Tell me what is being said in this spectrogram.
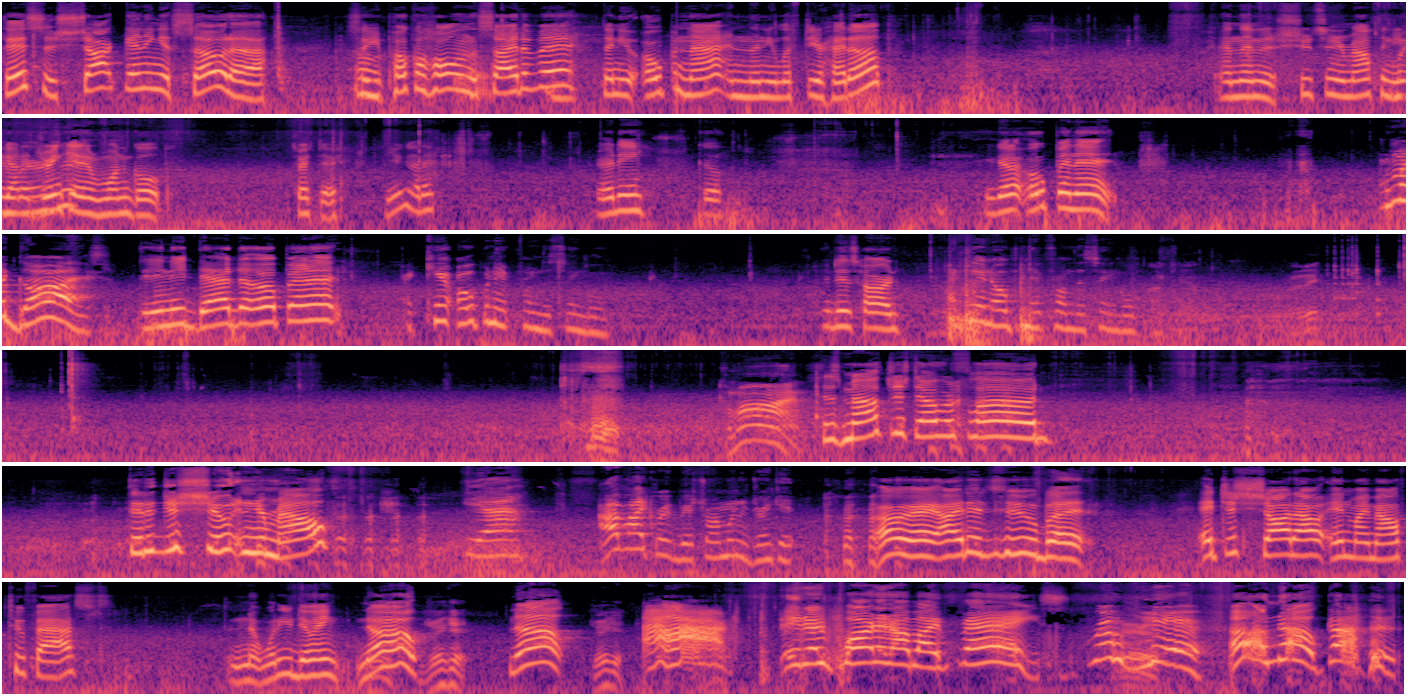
This is shotgunning a soda. So Oh. you poke a hole in the side of it, then you open that, and then you lift your head up. And then it shoots in your mouth, and you Wait, gotta drink it? it? in one gulp. It's right there. You got it. Ready? Go. You gotta open it. Oh my gosh. Do you need dad to open it? I can't open it from the single. It is hard. I can't open it from the single. I can. Ready? Come on! His mouth just overflowed. Did it just shoot in your mouth? Yeah. I like root beer, so I'm gonna drink it. Okay, I did too, but it just shot out in my mouth too fast. No, what are you doing? No! Drink it. No! Drink it. Ah! He just farted on my face! Root beer! Oh no! God!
